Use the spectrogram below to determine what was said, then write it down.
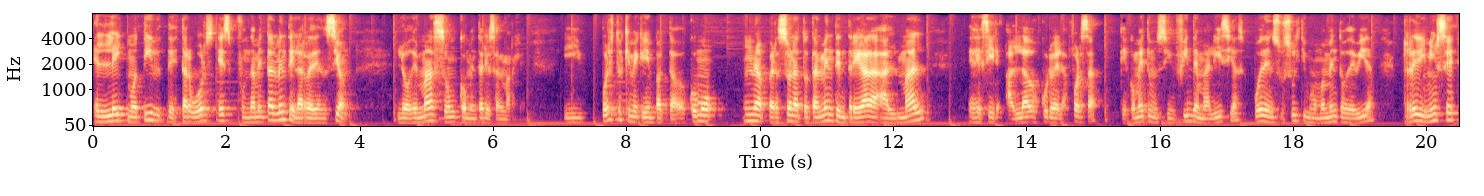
el leitmotiv de Star Wars es fundamentalmente la redención. Lo demás son comentarios al margen. Y por esto es que me quedé impactado, como una persona totalmente entregada al mal, es decir, al lado oscuro de la fuerza, que comete un sinfín de malicias, puede en sus últimos momentos de vida redimirse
